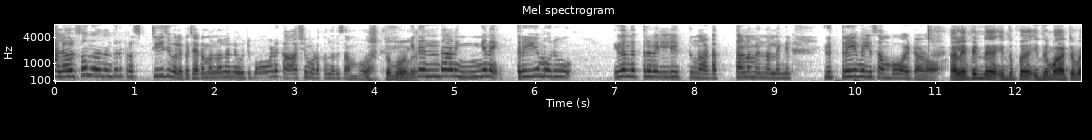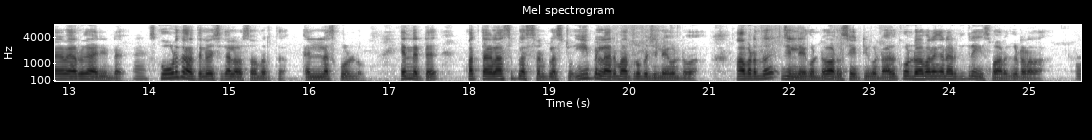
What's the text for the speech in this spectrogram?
കലോത്സവം എന്ന് പറയുന്നത് ഒരു പ്രസ്റ്റീജ് പോലെ. ഇപ്പൊ ചേട്ടൻ പറഞ്ഞ പോലെ തന്നെ ഒരുപാട് കാശ് മുടക്കുന്ന ഒരു സംഭവം ഇതെന്താണ് ഇങ്ങനെ ഇത്രയും ഒരു ഇതെന്താ ഇത്ര വലിയ ഇത് നടത്തണം എന്നല്ലെങ്കിൽ ഇത് ഇത്രയും വലിയ സംഭവമായിട്ടാണോ? അല്ലെങ്കിൽ പിന്നെ ഇതിപ്പോ ഇത് മാറ്റം വേ- വേറൊരു കാര്യമുണ്ട്. സ്കൂൾ തലത്തിൽ വെച്ച് കലോത്സവം നിർത്തുക എല്ലാ സ്കൂളിലും. എന്നിട്ട് പത്താം class plus one plus two ഈ പിള്ളേർ മാത്രം ഉപജില്ലയെ കൊണ്ടുപോകുക അവിടെ നിന്ന് ജില്ലയെ കൊണ്ടുപോകുക അവിടെ നിന്ന് സ്റ്റേറ്റിൽ കൊണ്ടുപോകുക അത് കൊണ്ടുപോകാൻ പറഞ്ഞാൽ അവർക്ക് ഗ്രേസ് മാർക്ക് കിട്ടണതാണ് ഓ.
